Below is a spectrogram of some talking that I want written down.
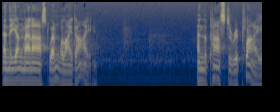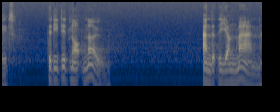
And the young man asked, When will I die? And the pastor replied that he did not know and that the young man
